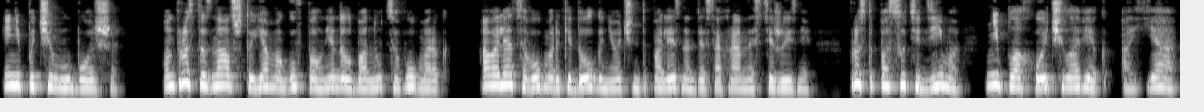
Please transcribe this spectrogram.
И не почему больше. Он просто знал, что я могу вполне долбануться в обморок. А валяться в обмороке долго не очень-то полезно для сохранности жизни. Просто, по сути, Дима неплохой человек, а я...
